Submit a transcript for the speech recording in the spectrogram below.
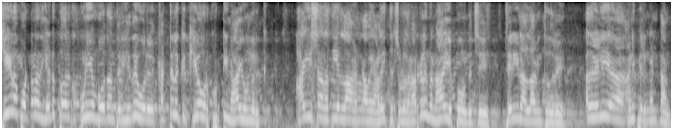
கீழே போட்டால் அது எடுப்பதற்கு குனியும் போது தான் தெரியுது. ஒரு கட்டலுக்கு கீழே ஒரு குட்டி நாய் ஒன்று இருக்கு. ஆயிஷா ரதியல்லா அவை அழைத்து சொல்கிறார்கள் இந்த நாய் எப்போ வந்துச்சு? தெரியல அல்லாவின் தோதரு. அது வெளியே அனுப்பிடுங்கன்ட்டாங்க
